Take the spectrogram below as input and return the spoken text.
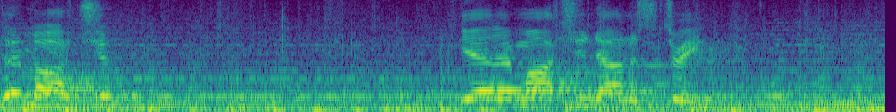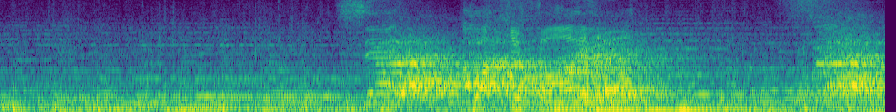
They're marching. Yeah, they're marching down the street. Set! Fuck you, fine.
